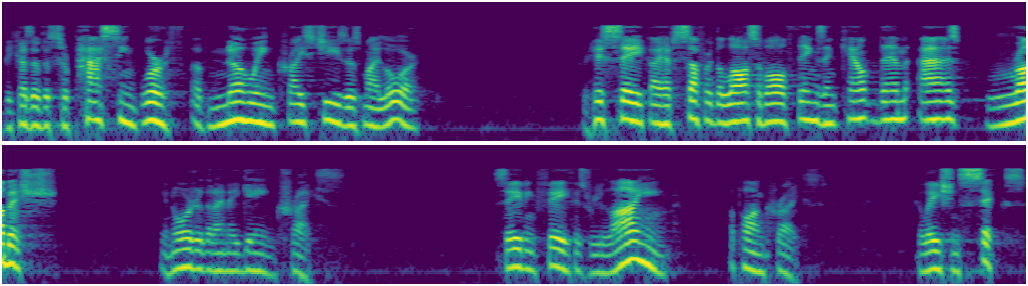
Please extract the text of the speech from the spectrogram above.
because of the surpassing worth of knowing Christ Jesus my Lord. For his sake I have suffered the loss of all things and count them as rubbish in order that I may gain Christ. Saving faith is relying upon Christ. Galatians 6.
